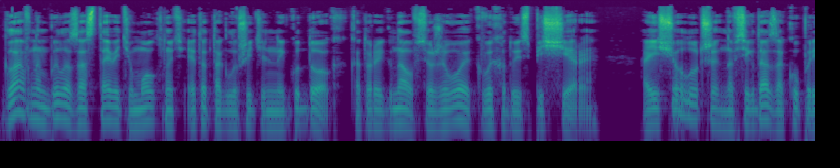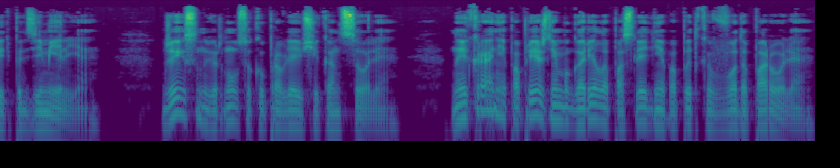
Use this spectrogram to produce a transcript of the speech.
Главным было заставить умолкнуть этот оглушительный гудок, который гнал все живое к выходу из пещеры. А еще лучше навсегда закупорить подземелье. Джейсон вернулся к управляющей консоли. На экране по-прежнему горела последняя попытка ввода пароля.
